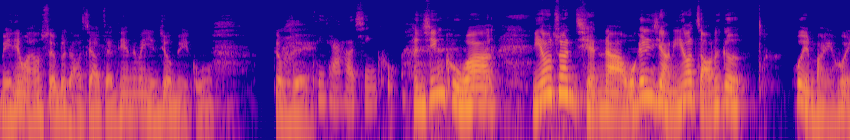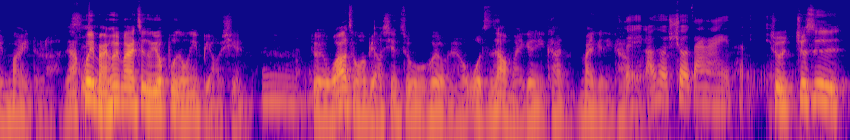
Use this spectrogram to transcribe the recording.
每天晚上睡不着觉，整天那边研究美国，对不对？听起来好辛苦，很辛苦啊！你要赚钱呐，我跟你讲，你要找那个会买会卖的啦，然后会买会卖这个又不容易表现，嗯，对，我要怎么表现出我会有人？我只是要买给你看，卖给你看，对，然后秀在那一层里面，就就是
